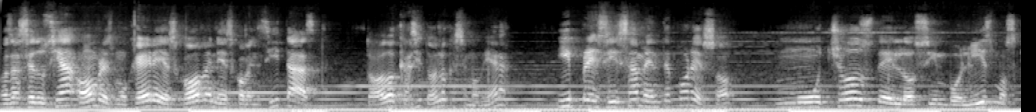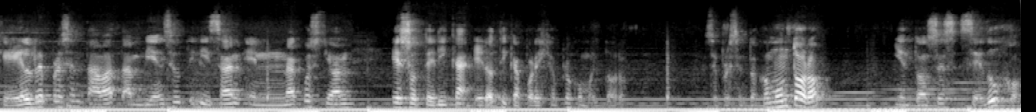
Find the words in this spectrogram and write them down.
O sea, seducía a hombres, mujeres, jóvenes, jovencitas, todo, casi todo lo que se moviera. Y precisamente por eso, muchos de los simbolismos que él representaba también se utilizan en una cuestión esotérica, erótica, por ejemplo, como el toro. Se presentó como un toro y entonces sedujo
